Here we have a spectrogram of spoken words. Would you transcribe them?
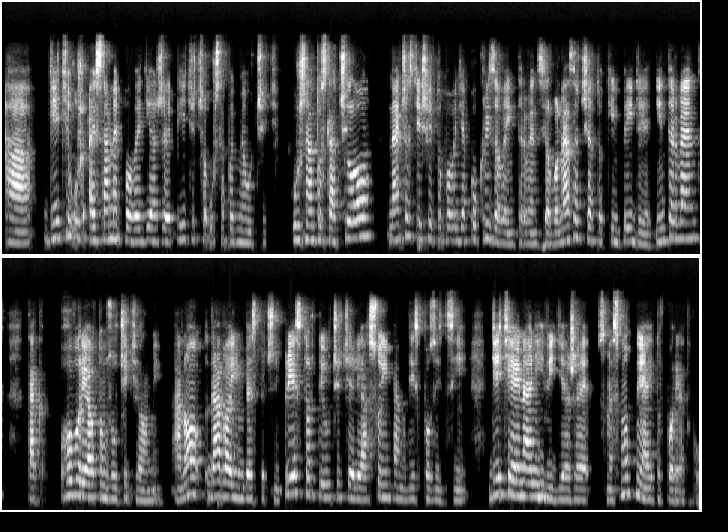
a deti už aj same povedia, že viete čo, už sa poďme učiť. Už nám to stačilo. Najčastejšie to povedia po krizovej intervencii, lebo na začiatok, kým príde intervent, tak hovoria o tom s učiteľmi. Áno, dávajú im bezpečný priestor, tí učiteľia sú im tam k dispozícii. Deti aj na nich vidia, že sme smutní a je to v poriadku.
